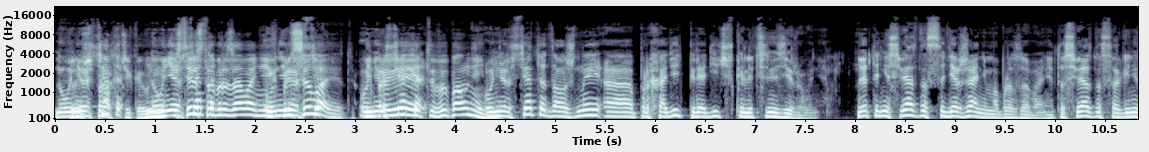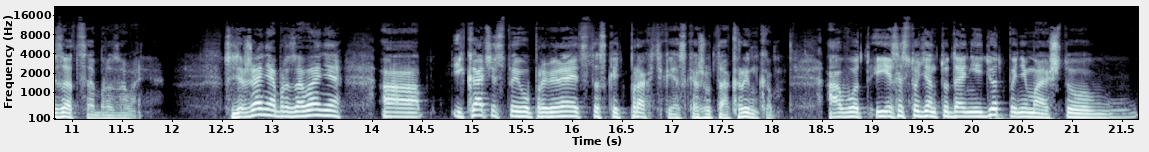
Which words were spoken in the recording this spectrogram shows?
Но университеты, но Министерство образования их присылает и проверяет выполнение. Университеты должны а, проходить периодическое лицензирование. Но это не связано с содержанием образования, это связано с организацией образования. Содержание образования а, и качество его проверяется, так сказать, практикой, я скажу так, рынком. А вот если студент туда не идет, понимая, что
